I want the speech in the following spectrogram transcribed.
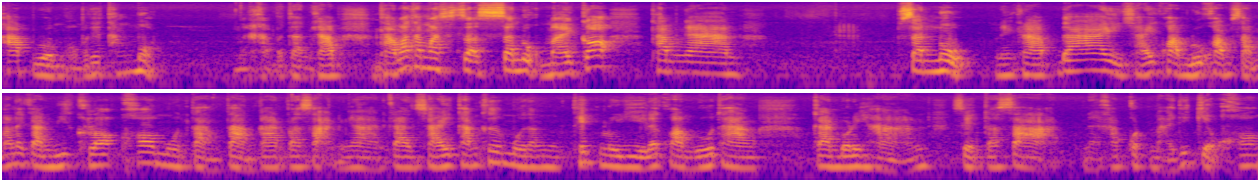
ภาพรวมของประเทศทั้งหมดนะครับอาจารย์ครับ ถามว่าทำงานสสนุกไหมก็ทำงาน สนุกนะครับ ได้ใช้ความรู้ความสามารถในการวิเคราะห์ข้อมูลต่างๆ การประสานงาน การใช้ทั้งเครื่องมือทางเทคโนโลยี และความรู้ทางการบริหารเศรษฐศาสตร์นะครับ กฎหมายที่เกี่ยวข้อง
